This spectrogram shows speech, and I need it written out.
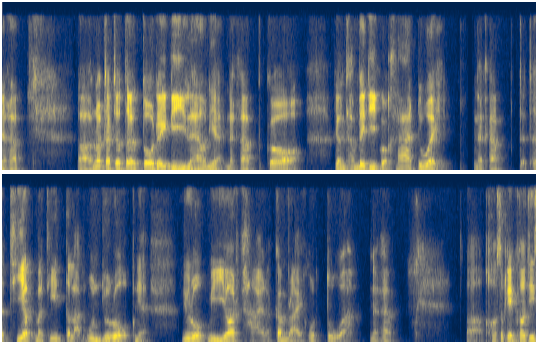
นะครับนอกจากจะเติบโตได้ดีแล้วเนี่ยนะครับ ก็ยังทำได้ดีกว่าคาดด้วยนะครับ แต่ถ้าเทียบมาที่ตลาดหุ้นยุโรปเนี่ยยุโรปมียอดขายและกำไรหดตัวนะครับข้อสังเกตข้อที่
